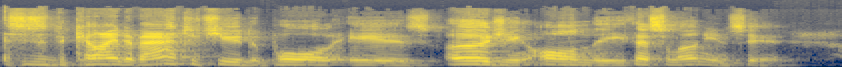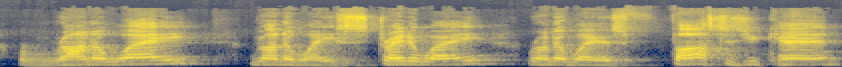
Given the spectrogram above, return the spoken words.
This is the kind of attitude that Paul is urging on the Thessalonians here. Run away, run away straight away, run away as fast as you can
